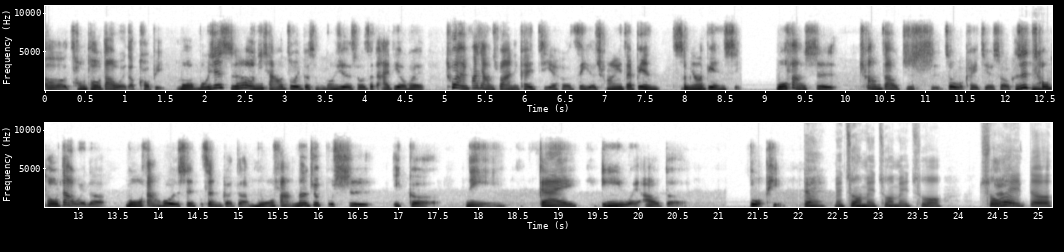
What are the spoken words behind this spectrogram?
呃，从头到尾的 copy，某某一些时候，你想要做一个什么东西的时候，这个 idea 会突然发想出来，你可以结合自己的创意，再变什么样的变形。模仿是创造之始，这我可以接受。可是从头到尾的模仿，或者是整个的模仿，那就不是一个你该引以为傲的作品。对，没错，没错，没错。所谓的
